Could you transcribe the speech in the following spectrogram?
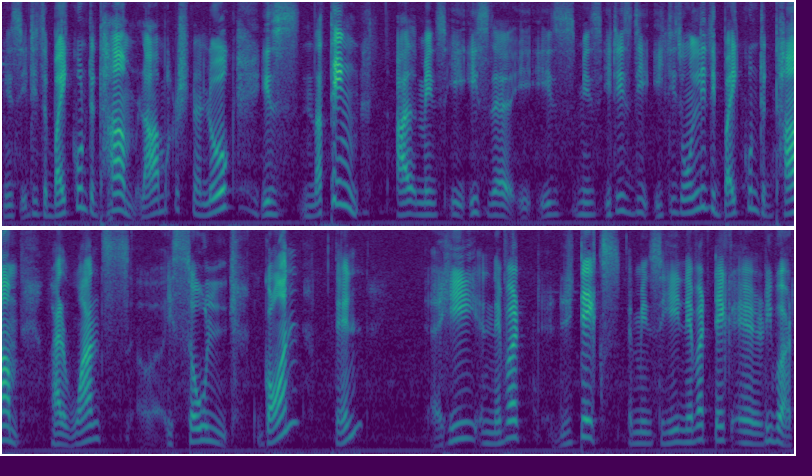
means it is a Vaikuntha Dham. Ramakrishna Lok is nothing uh, means is the is means it is the it is only the Vaikuntha Dham where once uh, his soul gone then uh, he never retakes means he never take a rebirth.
